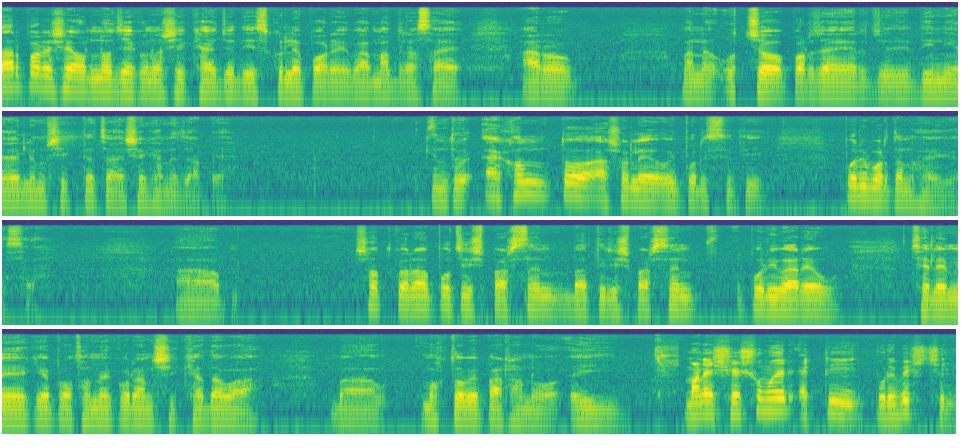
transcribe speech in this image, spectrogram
তারপরে সে অন্য যে কোনো শিক্ষায় যদি স্কুলে পড়ে বা মাদ্রাসায় আরও মানে উচ্চ পর্যায়ের যদি দিনী এলেম শিখতে চায় সেখানে যাবে। কিন্তু এখন তো আসলে ওই পরিস্থিতি পরিবর্তন হয়ে গেছে। শতকরা পঁচিশ পার্সেন্ট বা তিরিশ পার্সেন্ট পরিবারেও ছেলে মেয়েকে প্রথমে কোরআন শিক্ষা দেওয়া বা মক্তবে পাঠানো এই মানে সে সময়ের একটি পরিবেশ ছিল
